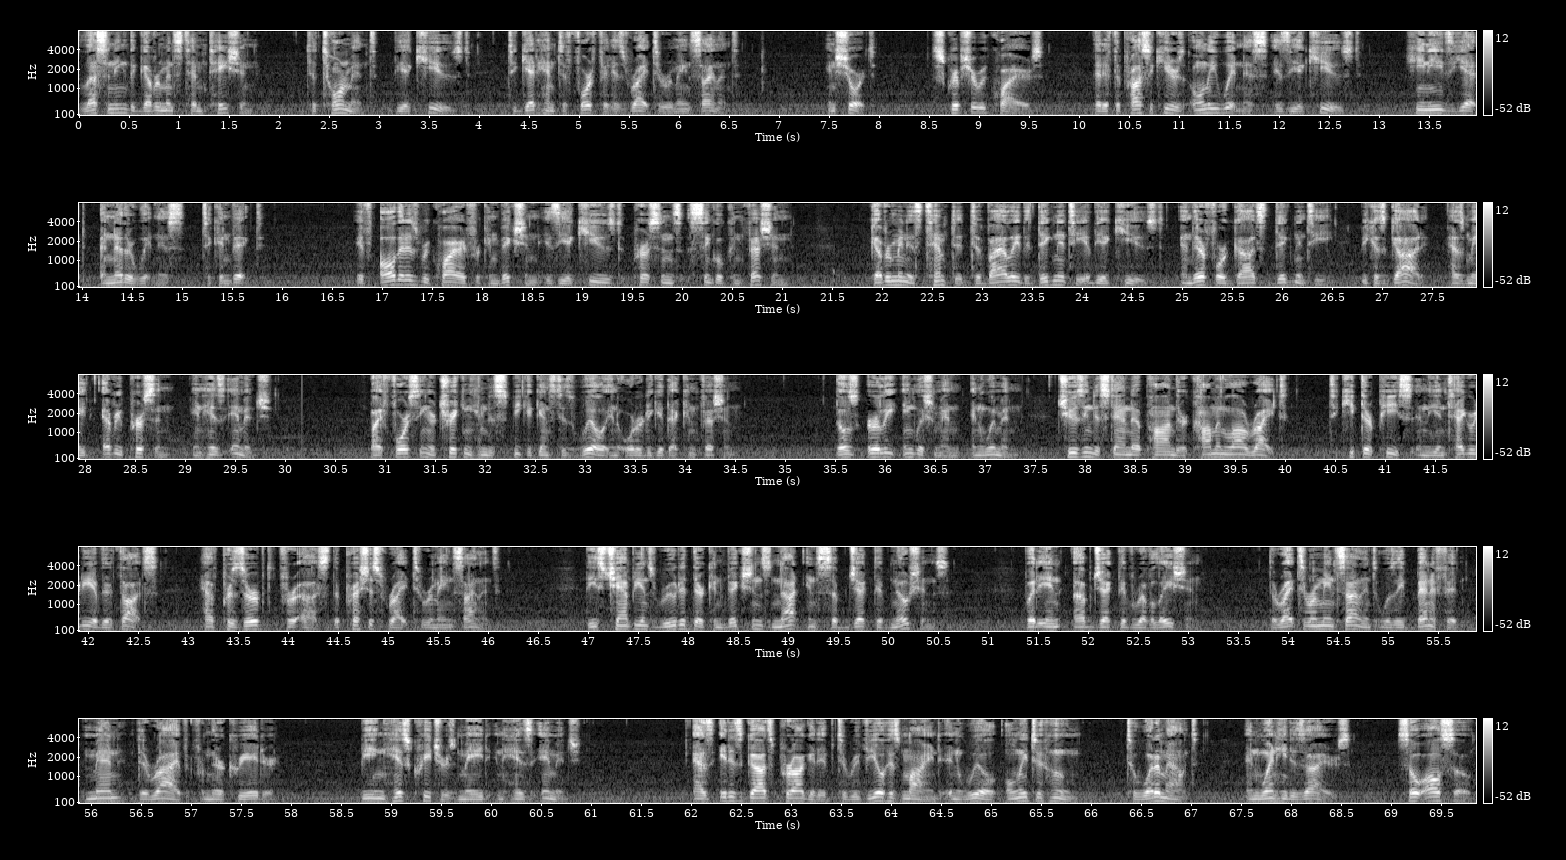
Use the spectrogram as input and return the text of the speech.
lessening the government's temptation to torment the accused to get him to forfeit his right to remain silent. In short, Scripture requires that if the prosecutor's only witness is the accused, he needs yet another witness to convict. If all that is required for conviction is the accused person's single confession, government is tempted to violate the dignity of the accused and therefore God's dignity because God has made every person in his image by forcing or tricking him to speak against his will in order to get that confession. Those early Englishmen and women, choosing to stand upon their common law right to keep their peace and the integrity of their thoughts, have preserved for us the precious right to remain silent. These champions rooted their convictions not in subjective notions, but in objective revelation. The right to remain silent was a benefit men derived from their Creator being his creatures made in his image. As it is God's prerogative to reveal his mind and will only to whom, to what amount, and when he desires, so also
